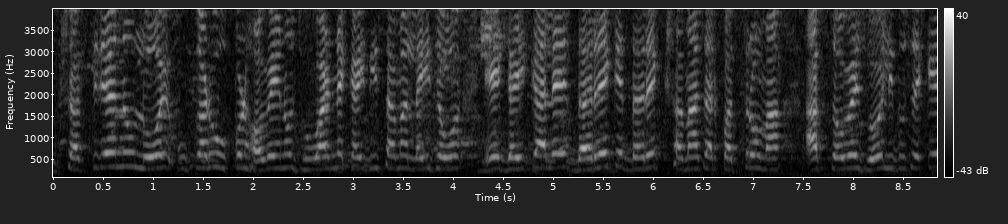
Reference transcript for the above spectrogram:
ક્ષત્રિયનું લોહી ઉકળવું પણ હવે એનો જુવાળને કઈ દિશામાં લઈ જવો એ ગઈકાલે દરેકે દરેક સમાચાર પત્રોમાં આપ સૌએ જોઈ લીધું છે કે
